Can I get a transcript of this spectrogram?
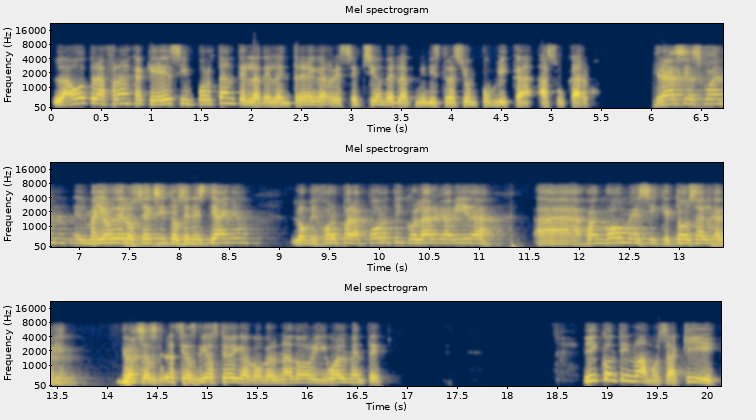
la otra franja que es importante, la de la entrega-recepción de la administración pública a su cargo. Gracias, Juan. El mayor de los éxitos en este año. Lo mejor para Pórtico, larga vida a Juan Gómez y que todo salga bien. Muchas gracias, Dios te oiga, gobernador, igualmente. Y continuamos aquí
